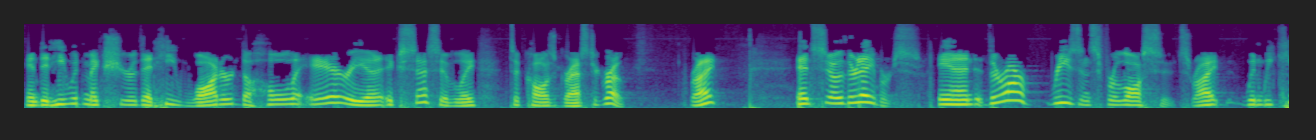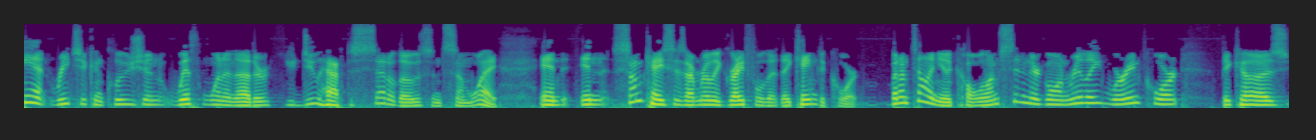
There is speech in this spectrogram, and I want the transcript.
and that he would make sure that he watered the whole area excessively to cause grass to grow. Right? And so they're neighbors. And there are reasons for lawsuits, right? when we can't reach a conclusion with one another, you do have to settle those in some way. And in some cases, I'm really grateful that they came to court. But I'm telling you, Nicole, I'm sitting there going, really? We're in court because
